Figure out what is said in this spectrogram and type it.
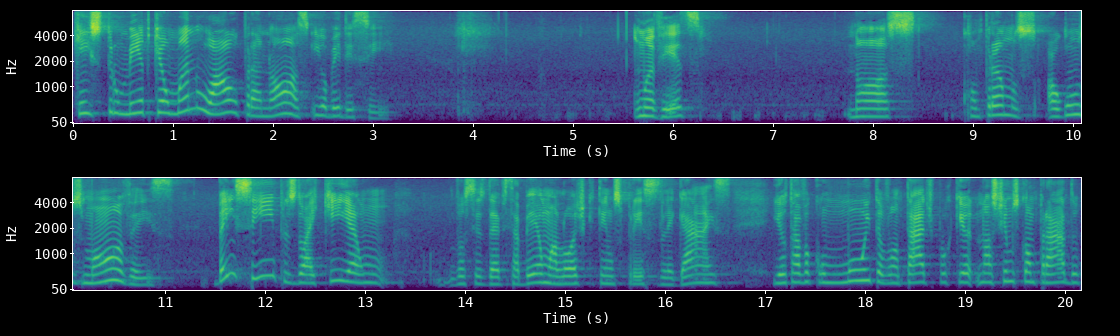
que é instrumento, que é o um manual para nós, e obedecer. Uma vez, nós compramos alguns móveis bem simples do IKEA, um, vocês devem saber, é uma loja que tem uns preços legais. E eu estava com muita vontade, porque nós tínhamos comprado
